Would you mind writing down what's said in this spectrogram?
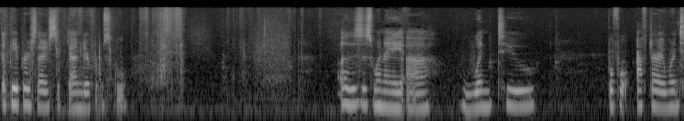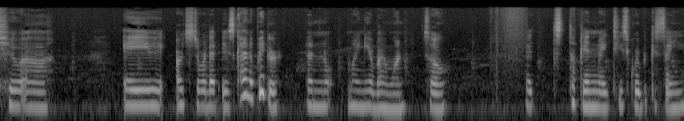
the papers that I stick down there from school. Oh, this is when I uh went to before after I went to uh a art store that is kind of bigger than my nearby one. So I stuck in my T square because I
